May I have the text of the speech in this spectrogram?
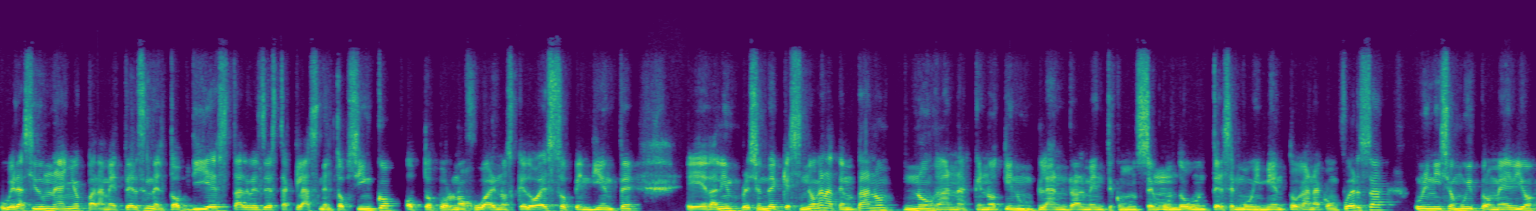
hubiera sido un año para meterse en el top 10, tal vez de esta clase, en el top 5. Optó por no jugar y nos quedó eso pendiente. Eh, da la impresión de que si no gana temprano, no gana, que no tiene un plan realmente como un segundo o un tercer movimiento, gana con fuerza, un inicio muy promedio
